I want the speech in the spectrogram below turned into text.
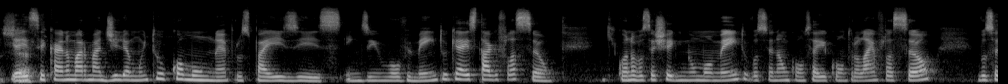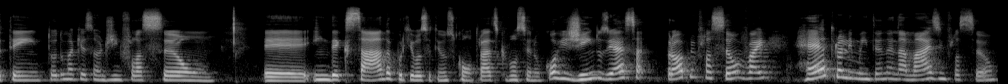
Certo? E aí você cai numa armadilha muito comum, né, para os países em desenvolvimento, que é a estagflação, que quando você chega em um momento você não consegue controlar a inflação, você tem toda uma questão de inflação é, indexada, porque você tem os contratos que vão sendo corrigindo, e essa própria inflação vai retroalimentando ainda mais inflação,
